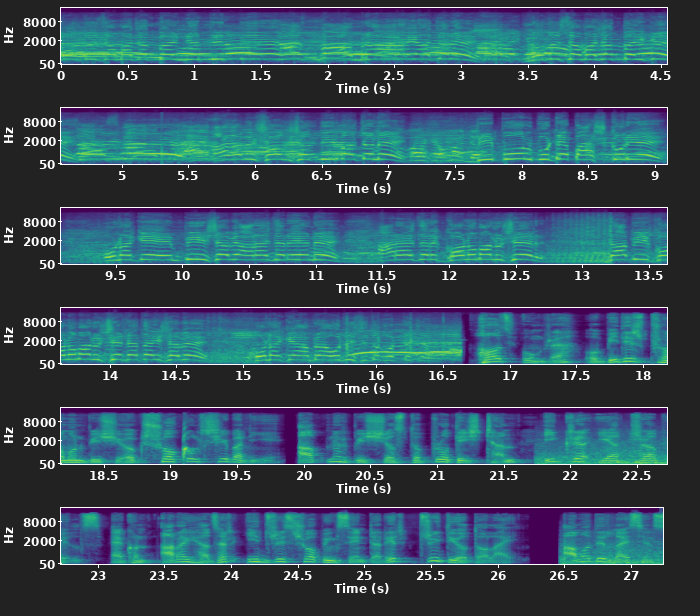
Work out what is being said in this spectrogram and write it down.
নদী মাজাদ ভাইয়ের নেতৃত্বে আমরা আড়াই হাজারে নদী মাজাদ ভাইকে আগামী সংসদ নির্বাচনে বিপুল ভোটে পাশ করিয়ে ওনাকে এমপি হিসাবে আড়াই হাজারে এনে আড়াই হাজারে গণমানুষের দাবি গণমানুষের নেতা হিসাবে ওনাকে আমরা অধিষ্ঠিত করতে চাই। হজ, উমরা ও বিদেশ ভ্রমণ বিষয়ক সকল সেবা নিয়ে আপনার বিশ্বস্ত প্রতিষ্ঠান ইকরা এয়ার ট্রাভেলস, এখন আড়াই হাজার ইদ্রিস শপিং সেন্টারের তৃতীয় তলায়। আমাদের লাইসেন্স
